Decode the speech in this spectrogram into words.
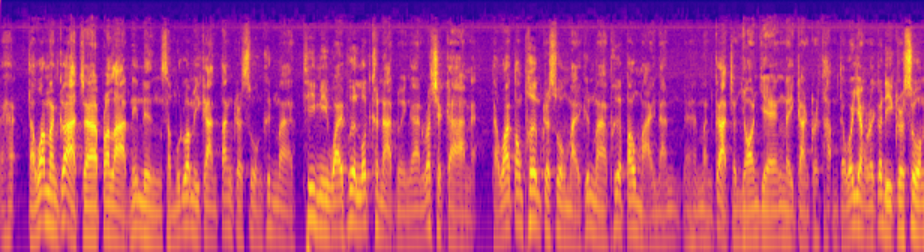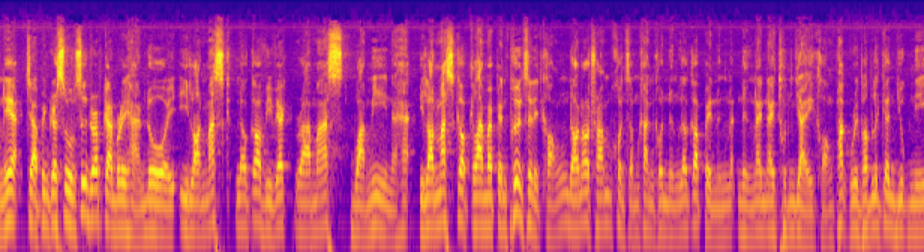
นะฮะแต่ว่ามันก็อาจจะประหลาดนิดนึงสมมุติว่ามีการตั้งกระทรวงขึ้นมา ที่มีไว้เพื่อลดขนาดหน่วยงานราชการน่ะแต่ว่าต้องเพิ่มกระทรวงใหม่ขึ้นมาเพื่อเป้าหมายนั้นนะฮะมันก็อาจจะย้อนแย้งในการกระทำแต่ว่าอย่างไรก็ดีกระทรวงนี้จะเป็นกระทรวงซึ่งได้รับการบริหารโดยอีลอนมัสก์แล้วก็วิเวกรามัสวามีนะฮะอีลอนมัสก์ก็กลายมาเป็นเพื่อนสนิทของโดนัลด์ทรัมป์คนสำคัญคนหนึ่งแล้วก็เป็นหนึ่งในนในทุนใหญ่ของพรรครีพับลิกันยุคนี้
